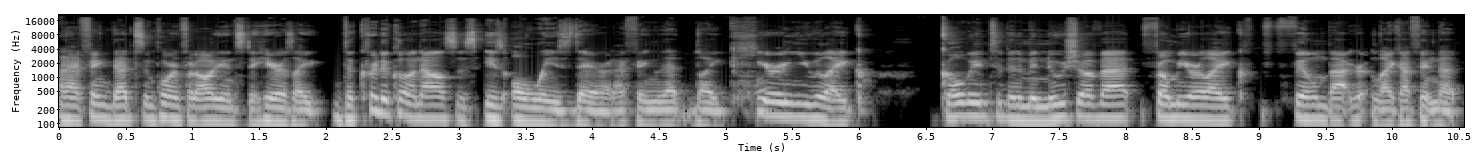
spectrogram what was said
and I think that's important for the audience to hear is like the critical analysis is always there, and I think that like hearing you like go into the minutia of that from your like film background, like I think that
